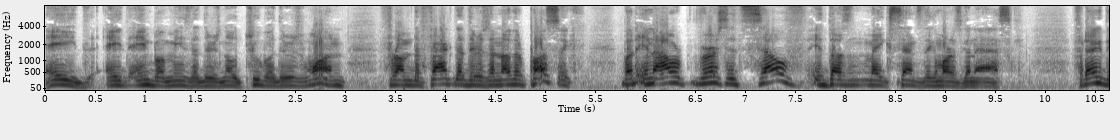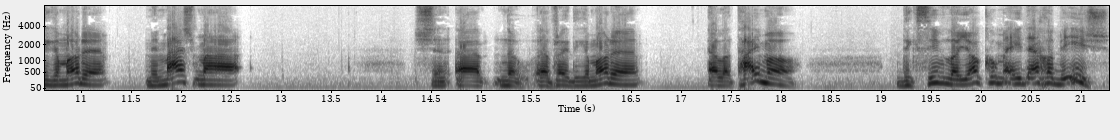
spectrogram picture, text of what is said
aid, aid ainba means that there's no two, but there's one, from the fact that there's another pasuk. But in our verse itself, it doesn't make sense. The Gemara is going to ask. Frag the Gemara, mimashma. Uh, no, uh, frag the Gemara, elataimo. Diksiv lo yokum eid echad beish.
